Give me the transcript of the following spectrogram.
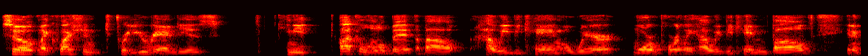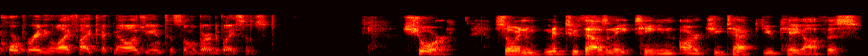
So my question for you, Randy, is can you talk a little bit about how we became aware, more importantly, how we became involved in incorporating Li-Fi technology into some of our devices? Sure. So in mid 2018, our Getac UK office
